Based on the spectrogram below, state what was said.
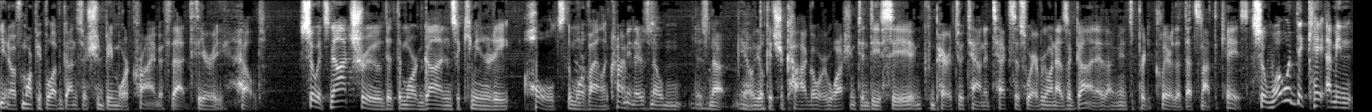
you know, if more people have guns, there should be more crime if that theory held. So it's not true that the more guns a community holds, the more violent crime. I mean, there's no, there's not, you know, you look at Chicago or Washington D.C. and compare it to a town in Texas where everyone has a gun. I mean, it's pretty clear that that's not the case. So what would the case? I mean,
